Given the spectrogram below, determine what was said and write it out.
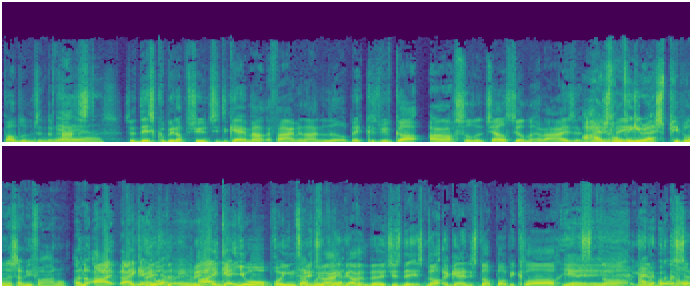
problems in the Yeah, past. has. So this could be an opportunity to get him out the firing line a little bit because we've got Arsenal and Chelsea on the horizon. I just don't think he rests people in a semi final. And I, I get your I get your point. But I'm it's Ryan you. Gravenberch, isn't it? It's not again, it's not Bobby Clark, Yeah, it's yeah, yeah. not you know, And also,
